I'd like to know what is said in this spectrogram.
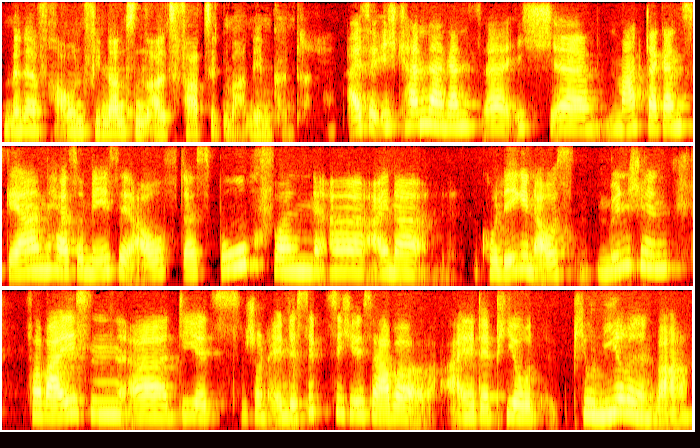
Männer, Frauen, Finanzen als Fazit nehmen könnte. Also ich kann da ganz, äh, ich äh, mag da ganz gern, Herr Somese, auf das Buch von äh, einer Kollegin aus München verweisen, äh, die jetzt schon Ende 70 ist, aber eine der Pio Pionierinnen war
